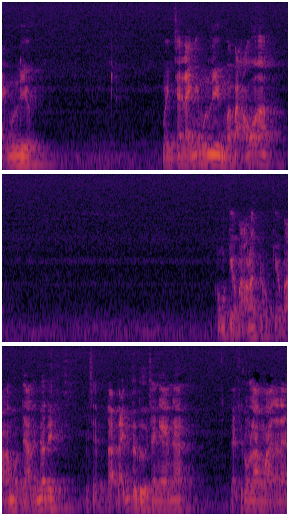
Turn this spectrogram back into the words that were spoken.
đánh môn liêng. Mình sẽ đánh cái môn liêng và báo ờ, có một kiểu báo là kiểu kiểu báo là một nhà lớn nhất đi. Mình sẽ đánh từ từ cho anh em nhá. Để cho nó la ngoài ra này.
